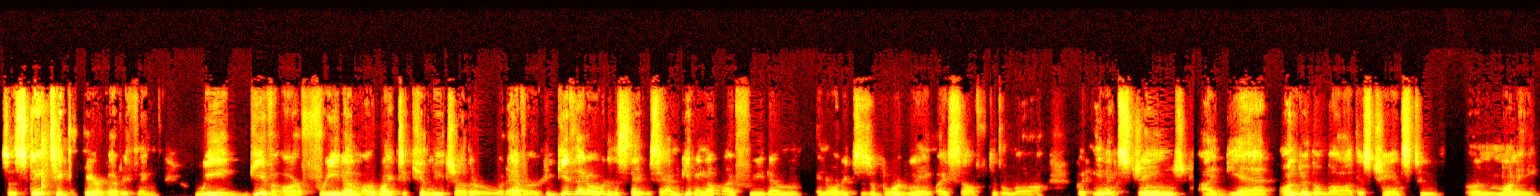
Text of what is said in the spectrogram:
So the state takes care of everything we give our freedom, our right to kill each other or whatever, we give that over to the state. We say, I'm giving up my freedom in order to subordinate myself to the law. But in exchange, I get under the law this chance to earn money.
